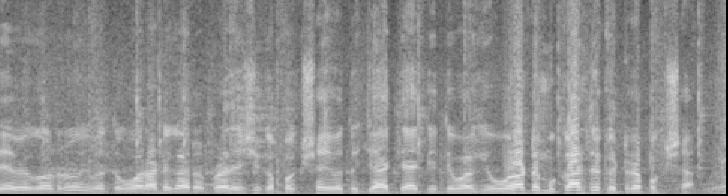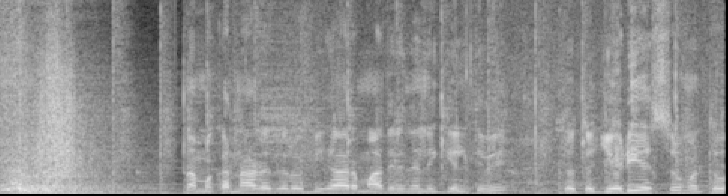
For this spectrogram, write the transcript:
ದೇವೇಗೌಡರು ಇವತ್ತು ಹೋರಾಟಗಾರರು. ಪ್ರಾದೇಶಿಕ ಪಕ್ಷ ಇವತ್ತು ಜಾತ್ಯತೀತವಾಗಿ ಹೋರಾಟ ಮುಖಾಂತರ ಕಟ್ಟಿರೋ ಪಕ್ಷ. ನಮ್ಮ ಕರ್ನಾಟಕದಲ್ಲೂ ಬಿಹಾರ ಮಾದರಿನಲ್ಲಿ ಗೆಲ್ತೀವಿ. ಇವತ್ತು ಜೆ ಡಿ ಎಸ್ಸು ಮತ್ತು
